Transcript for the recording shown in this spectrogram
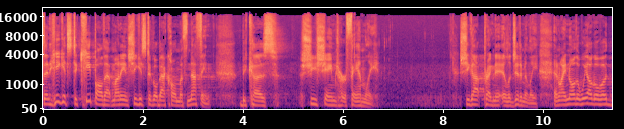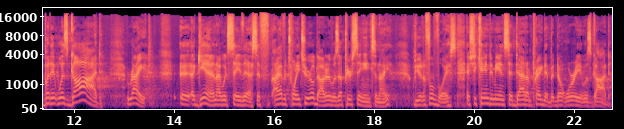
then he gets to keep all that money and she gets to go back home with nothing because she shamed her family. She got pregnant illegitimately. And I know that we all go, but it was God. Right. Uh, again, I would say this if I have a 22 year old daughter that was up here singing tonight, beautiful voice, if she came to me and said, Dad, I'm pregnant, but don't worry, it was God.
